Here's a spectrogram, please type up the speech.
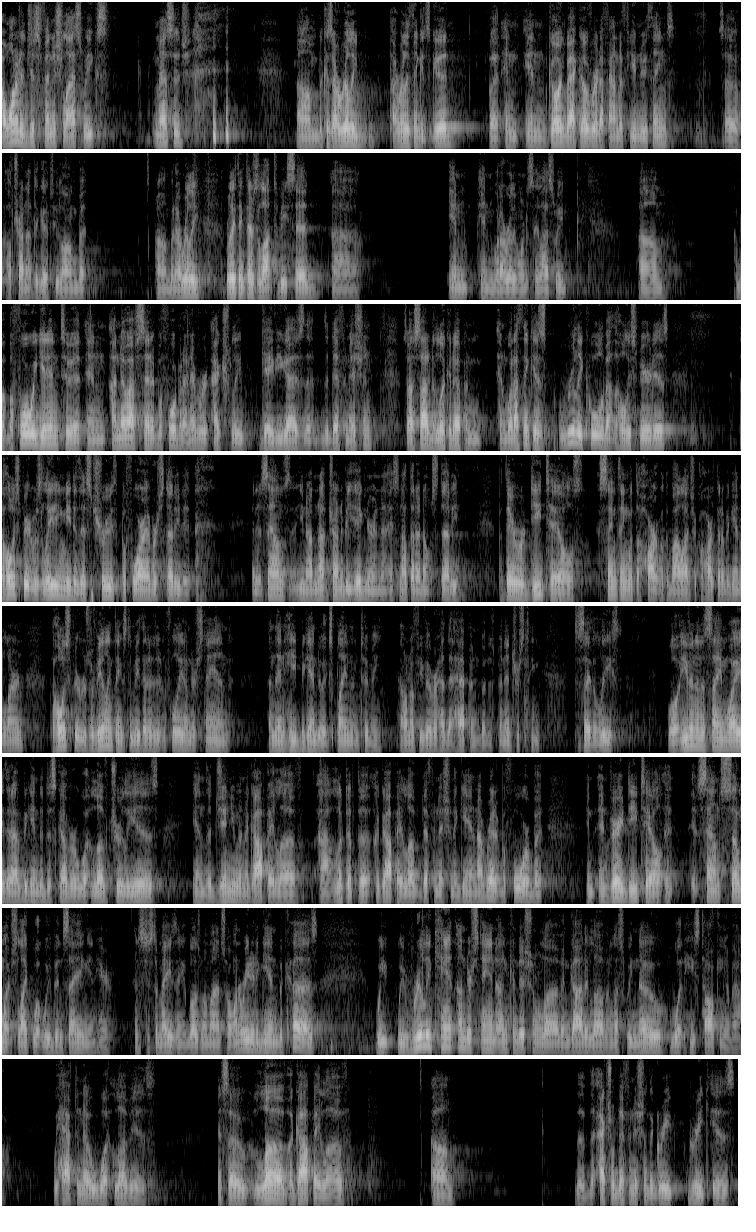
I wanted to just finish last week's message um, because I really, I really think it's good. But in, in going back over it, I found a few new things. So I'll try not to go too long. But, um, but I really, really think there's a lot to be said uh, in, in what I really wanted to say last week. Um, but before we get into it, and I know I've said it before, but I never actually gave you guys the, the definition. So I decided to look it up. And, and what I think is really cool about the Holy Spirit is the Holy Spirit was leading me to this truth before I ever studied it. And it sounds, you know, I'm not trying to be ignorant. It's not that I don't study. But there were details, same thing with the heart, with the biological heart that I began to learn. The Holy Spirit was revealing things to me that I didn't fully understand, and then He began to explain them to me. I don't know if you've ever had that happen, but it's been interesting to say the least. Well, even in the same way that I've begun to discover what love truly is in the genuine agape love, I looked up the agape love definition again, and I've read it before, but in, in very detail, it, it sounds so much like what we've been saying in here. And it's just amazing. It blows my mind. So I want to read it again because we, we really can't understand unconditional love and godly love unless we know what he's talking about. We have to know what love is. And so, love, agape love, um, the, the actual definition of the Greek, Greek is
